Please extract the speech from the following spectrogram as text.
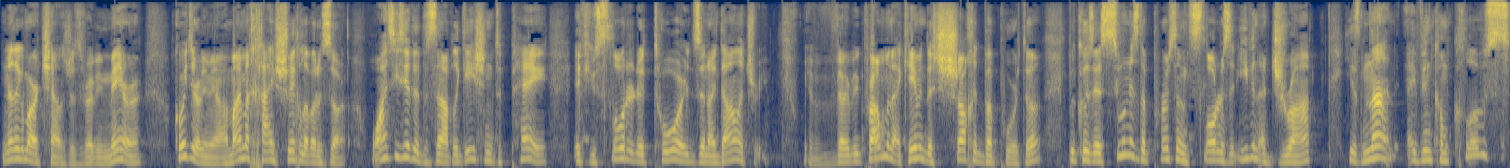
Another Gemara challenges Rabbi Meir. According to Rabbi Meir, why does he say that there's an obligation to pay if you slaughtered it towards an idolatry? We have a very big problem with that. Came in the shachid bapurta because as soon as the person slaughters it, even a drop, he has not even come close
